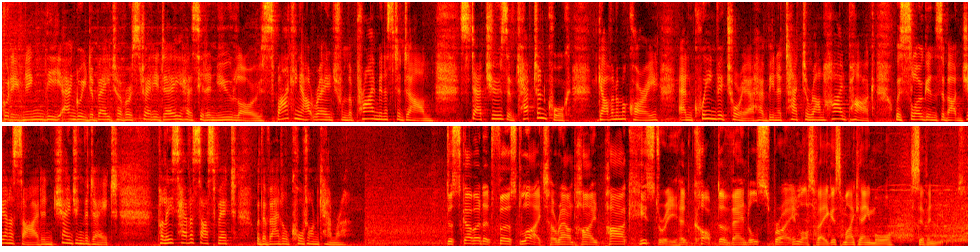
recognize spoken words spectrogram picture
Good evening. The angry debate over Australia Day has hit a new low, sparking outrage from the Prime Minister down. Statues of Captain Cook, Governor Macquarie, and Queen Victoria have been attacked around Hyde Park with slogans about genocide and changing the date. Police have a suspect with a vandal caught on camera. Discovered at first light around Hyde Park, history had copped a vandal spray. In Las Vegas, Mike Amor, 7 News.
